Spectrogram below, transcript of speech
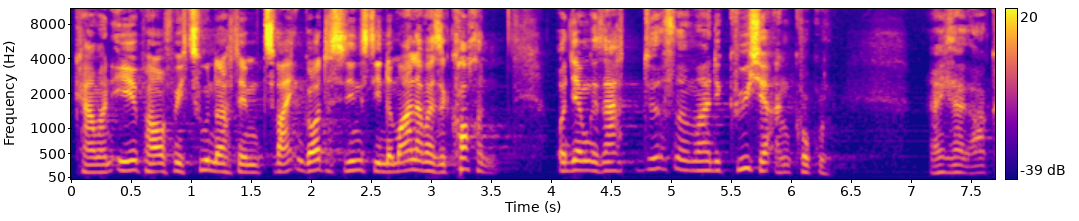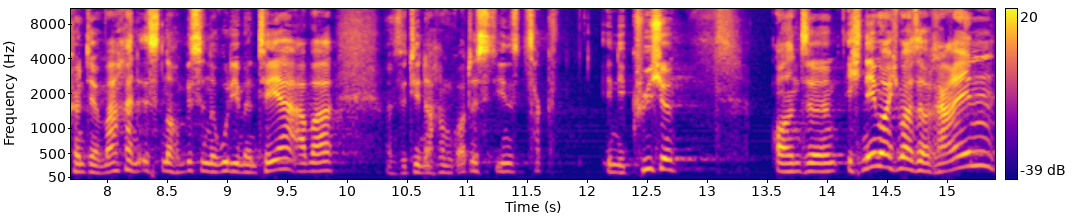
kam ein Ehepaar auf mich zu nach dem zweiten Gottesdienst, die normalerweise kochen. Und die haben gesagt, dürfen wir mal die Küche angucken. Da habe ich gesagt, oh, könnt ihr machen, ist noch ein bisschen rudimentär, aber dann sind die nach dem Gottesdienst, zack, in die Küche. Und äh, ich nehme euch mal so rein.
